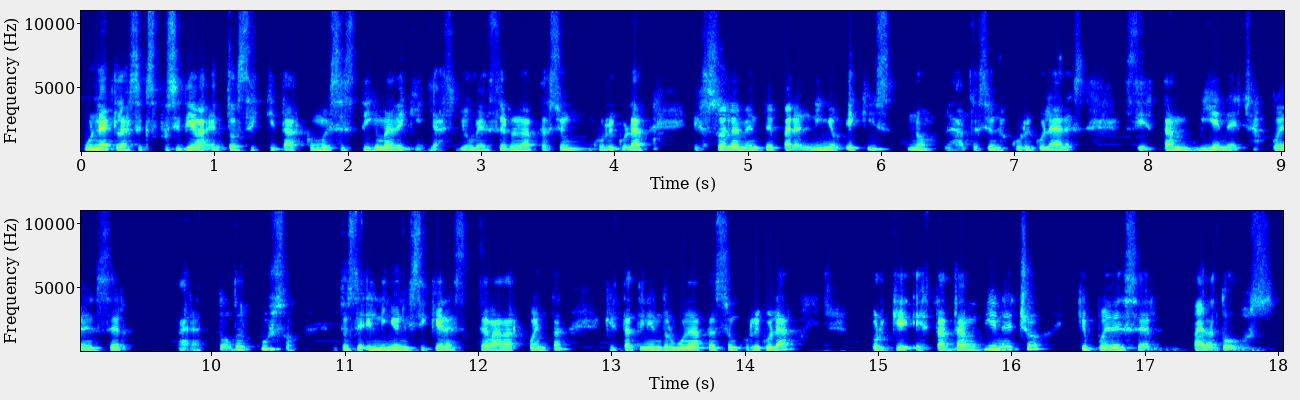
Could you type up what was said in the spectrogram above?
una clase expositiva. Entonces, quitar como ese estigma de que ya, si yo voy a hacer una adaptación curricular, es solamente para el niño X. No, las adaptaciones curriculares, si están bien hechas, pueden ser para todo el curso. Entonces, el niño ni siquiera se va a dar cuenta que está teniendo alguna adaptación curricular porque está tan bien hecho que puede ser para todos.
